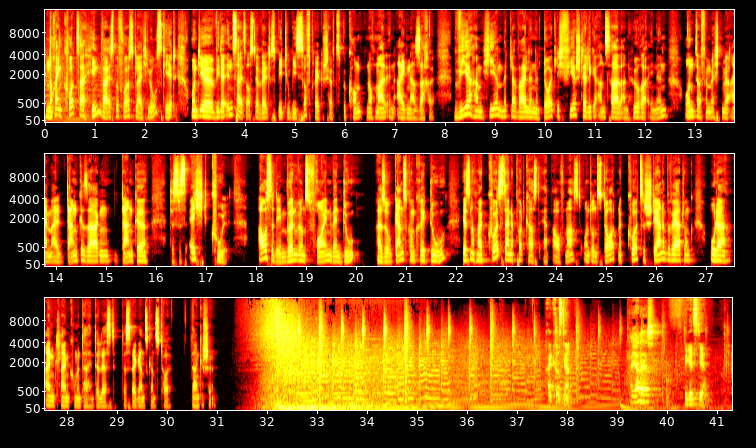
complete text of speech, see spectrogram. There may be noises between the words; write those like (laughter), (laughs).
Noch ein kurzer Hinweis, bevor es gleich losgeht und ihr wieder Insights aus der Welt des B2B-Software-Geschäfts bekommt, nochmal in eigener Sache. Wir haben hier mittlerweile eine deutlich vierstellige Anzahl an HörerInnen und dafür möchten wir einmal Danke sagen. Danke, das ist echt cool. Außerdem würden wir uns freuen, wenn du also ganz konkret du, jetzt nochmal kurz deine Podcast-App aufmachst und uns dort eine kurze Sternebewertung oder einen kleinen Kommentar hinterlässt. Das wäre ganz, ganz toll. Dankeschön. Hi Christian. Hi Janis. Wie geht's dir?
